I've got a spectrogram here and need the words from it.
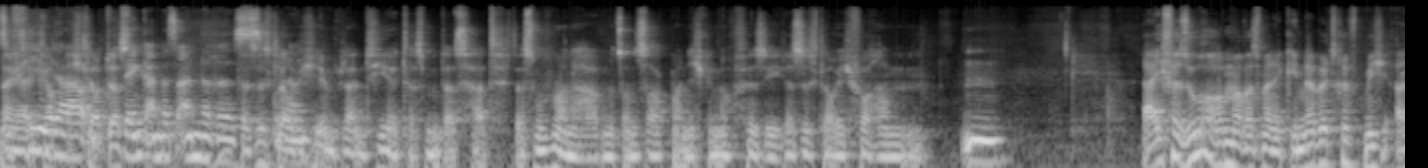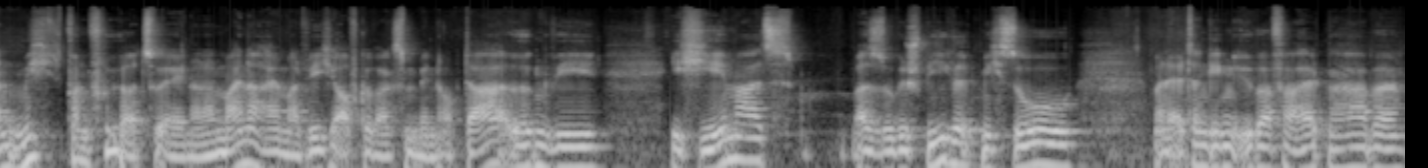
Naja, viel ich glaube, da ich glaub, das, denk an was anderes. das ist, glaube ich, implantiert, dass man das hat. Das muss man haben, sonst sorgt man nicht genug für sie. Das ist, glaube ich, vorhanden. Mhm. Ja, ich versuche auch immer, was meine Kinder betrifft, mich an mich von früher zu erinnern, an meine Heimat, wie ich aufgewachsen bin. Ob da irgendwie ich jemals, also so gespiegelt, mich so meinen Eltern gegenüber verhalten habe,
